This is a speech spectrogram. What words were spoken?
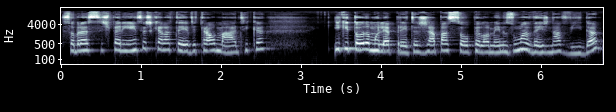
sobre as experiências que ela teve traumática e que toda mulher preta já passou pelo menos uma vez na vida,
